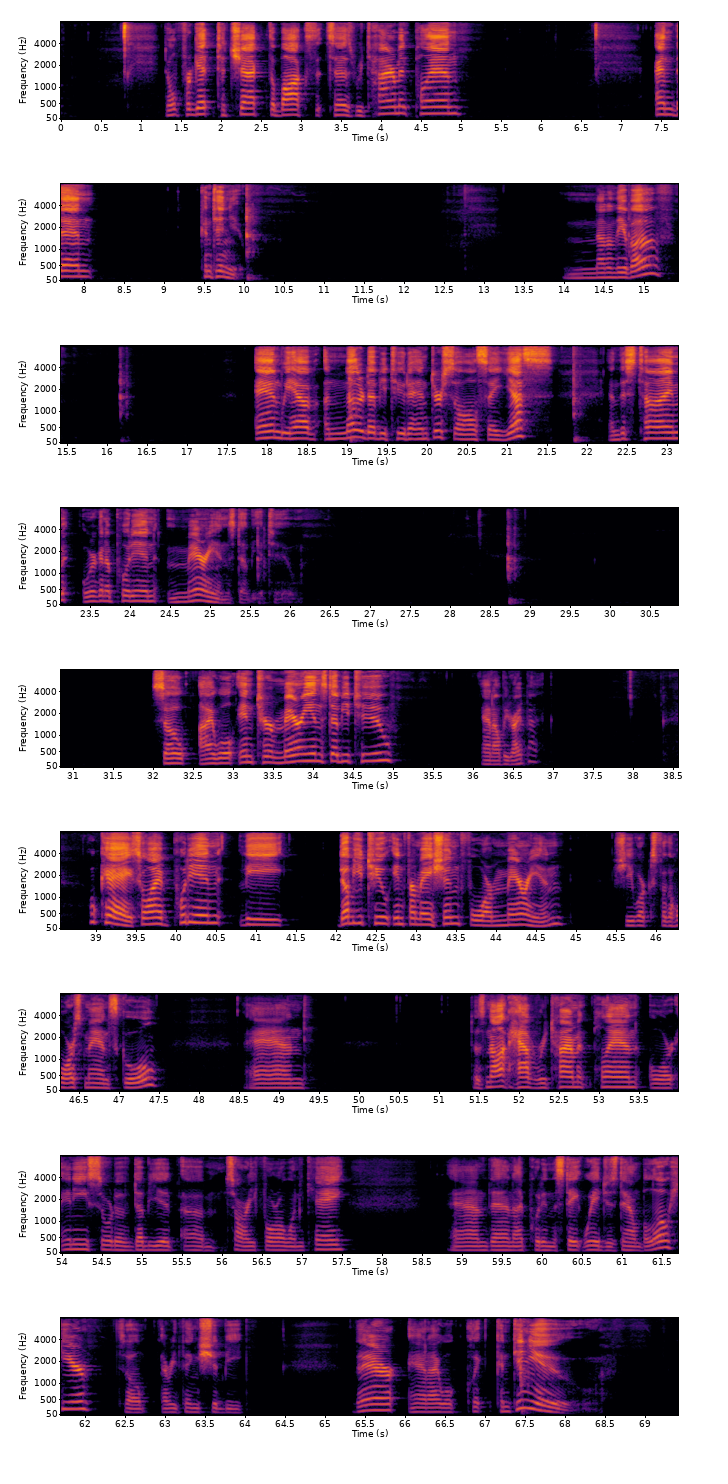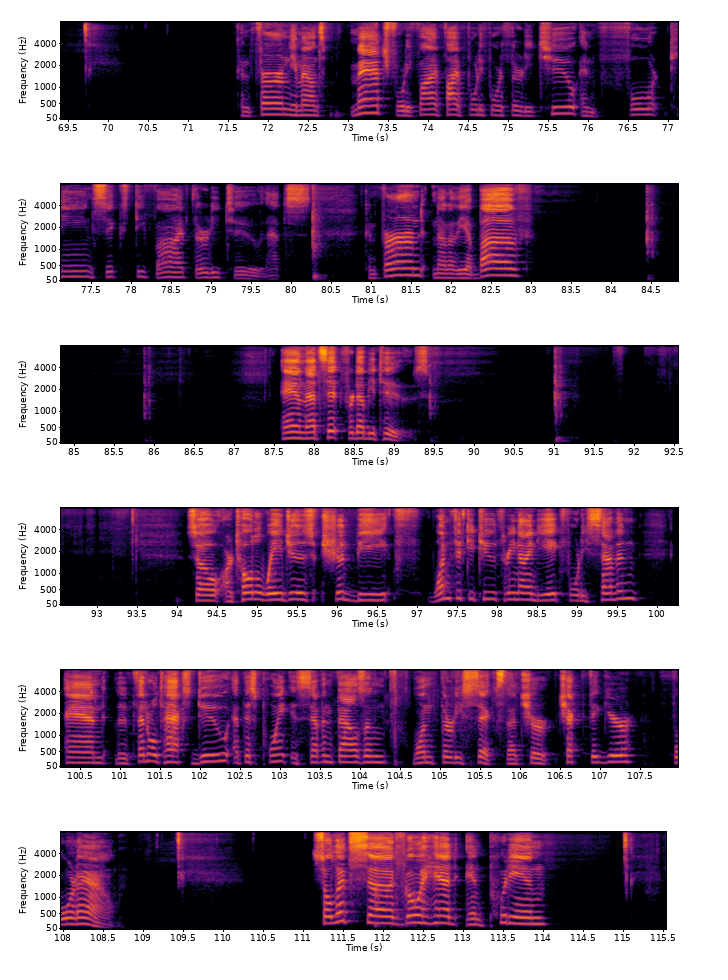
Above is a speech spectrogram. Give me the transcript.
Don't forget to check the box that says retirement plan. And then continue. None of the above. And we have another W2 to enter, so I'll say yes. And this time we're going to put in Marion's W2. So I will enter Marion's W2 and I'll be right back. Okay, so I've put in the W-2 information for Marion. She works for the Horseman School and does not have retirement plan or any sort of W, um, sorry, 401k. And then I put in the state wages down below here. So everything should be there and I will click continue. Confirm the amounts match 45, 544, 32 and 1465, 32. That's confirmed. None of the above. And that's it for W-2s. So our total wages should be 152, 398, 47 and the federal tax due at this point is 7,136. That's your check figure for now. So let's uh, go ahead and put in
